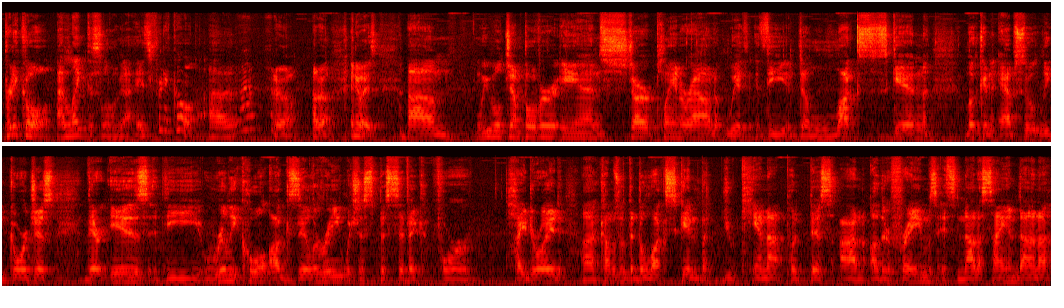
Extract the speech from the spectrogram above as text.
Pretty cool. I like this little guy. It's pretty cool. Uh, I don't know. I don't know. Anyways, um, we will jump over and start playing around with the deluxe skin looking absolutely gorgeous there is the really cool auxiliary which is specific for Hydroid uh, comes with the deluxe skin, but you cannot put this on other frames. It's not a Syandana.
